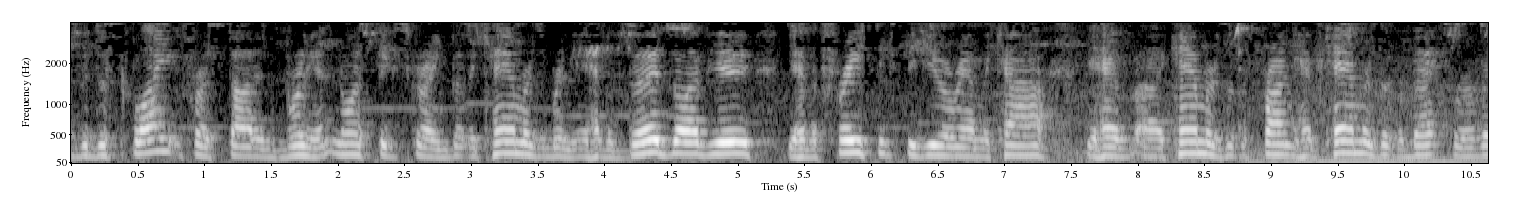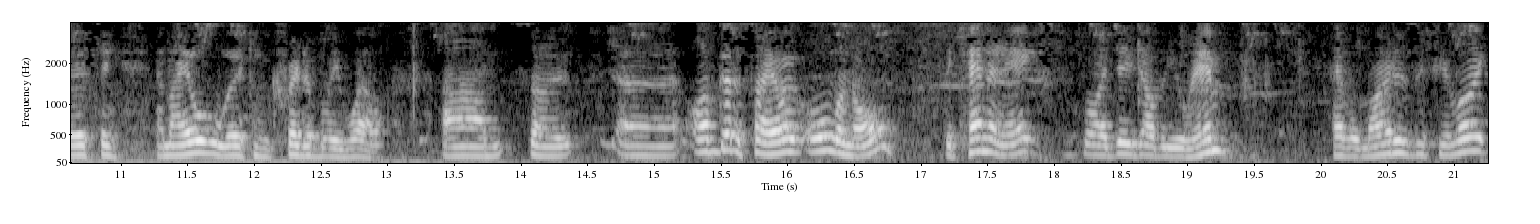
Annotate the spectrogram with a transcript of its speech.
the, display for a start is brilliant, nice big screen, but the cameras are brilliant. You have a bird's eye view, you have a 360 view around the car, you have uh, cameras at the front, you have cameras at the back for reversing, and they all work incredibly well. Um, so uh, I've got to say, all in all, the Cannon X by GWM, Haval Motors if you like,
